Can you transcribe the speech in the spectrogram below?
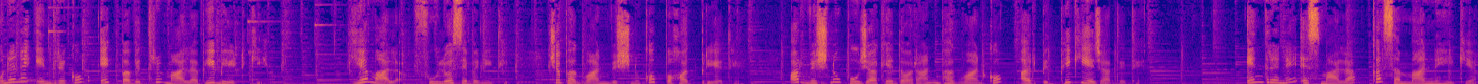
उन्होंने इंद्र को एक पवित्र माला भी भेंट की। यह माला फूलों से बनी थी, जो भगवान विष्णु को बहुत प्रिय थे, और विष्णु पूजा के दौरान भगवान को अर्पित भी किए जाते थे। इंद्र ने इस माला का सम्मान नहीं किया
